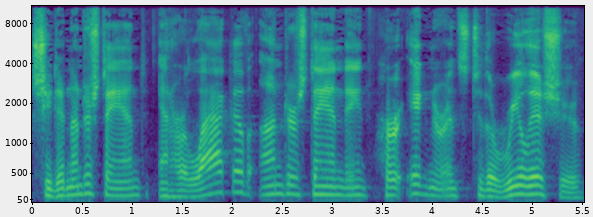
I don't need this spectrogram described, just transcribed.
She didn't understand, and her lack of understanding, her ignorance to the real issue,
